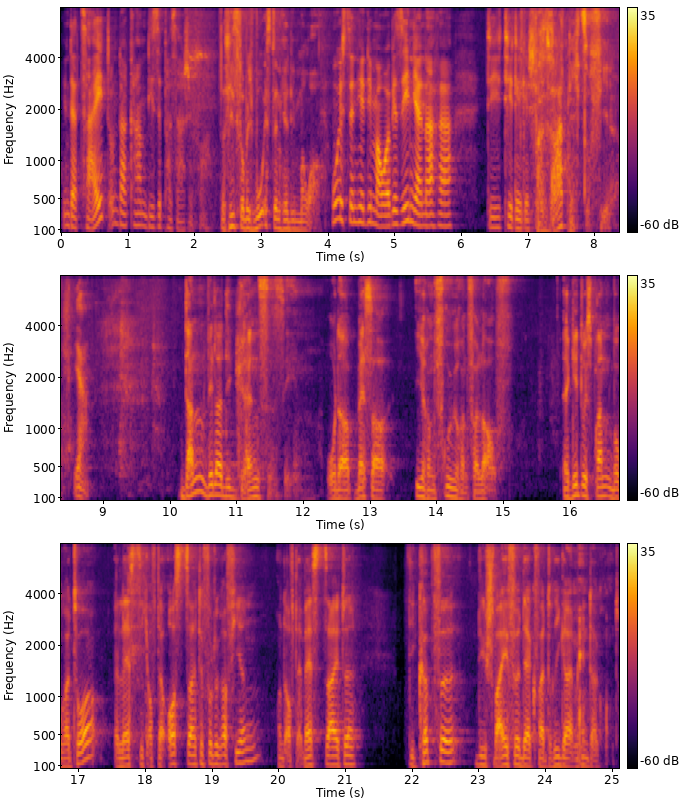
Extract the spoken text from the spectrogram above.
in der Zeit und da kam diese Passage vor. Das hieß, glaube ich, wo ist denn hier die Mauer? Wo ist denn hier die Mauer? Wir sehen ja nachher die Titelgeschichte. Verrat nicht so viel. Ja. Dann will er die Grenze sehen oder besser ihren früheren Verlauf. Er geht durchs Brandenburger Tor, er lässt sich auf der Ostseite fotografieren und auf der Westseite die Köpfe, die Schweife der Quadriga im Hintergrund.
